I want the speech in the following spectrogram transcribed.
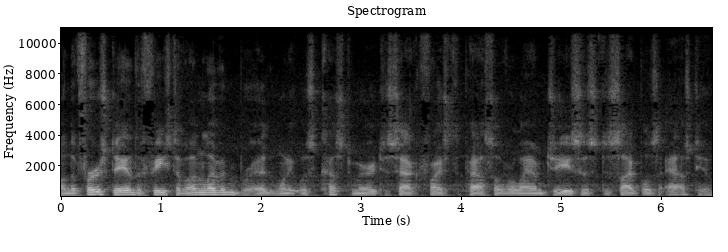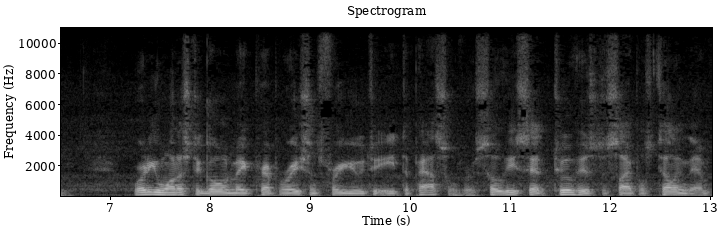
On the first day of the Feast of Unleavened Bread, when it was customary to sacrifice the Passover lamb, Jesus' disciples asked him, Where do you want us to go and make preparations for you to eat the Passover? So he sent two of his disciples, telling them,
